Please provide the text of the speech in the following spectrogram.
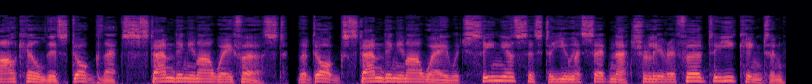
I'll kill this dog that's standing in our way first. The dog standing in our way which Senior Sister Yue said naturally referred to Yi Qingtang.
